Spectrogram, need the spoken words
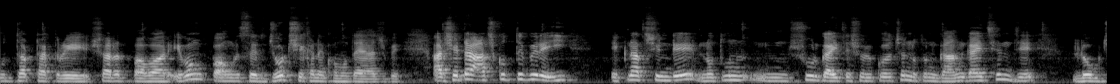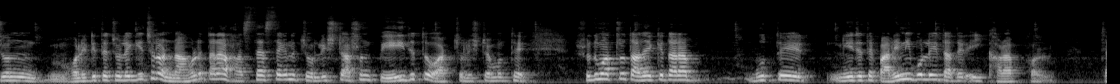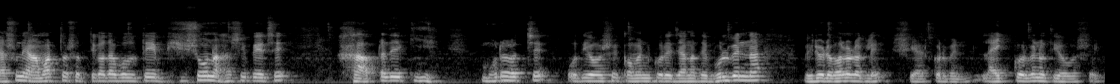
উদ্ধব ঠাকরে, শরদ পাওয়ার এবং কংগ্রেসের জোট সেখানে ক্ষমতায় আসবে। আর সেটা আজ করতে পেরেই একনাথ শিন্ডে নতুন সুর গাইতে শুরু করেছেন, নতুন গান গাইছেন যে লোকজন হলিডেতে চলে গিয়েছিল, না হলে তারা হাসতে হাসতে এখানে চল্লিশটা আসন পেয়েই যেত, আটচল্লিশটার মধ্যে শুধুমাত্র তাদেরকে তারা বুথে নিয়ে যেতে পারেনি বলেই তাদের এই খারাপ ফল। যা শুনে আমার তো সত্যি কথা বলতে ভীষণ হাসি পেয়েছে। আপনাদের কি মনে হচ্ছে? অতি অবশ্যই কমেন্ট করে জানাতে ভুলবেন না। ভিডিওটা ভালো লাগলে শেয়ার করবেন লাইক করবেন অতি অবশ্যই।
